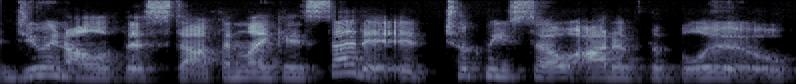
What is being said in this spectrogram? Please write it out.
and doing all of this stuff. And like I said, it, it took me so out of the blue.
